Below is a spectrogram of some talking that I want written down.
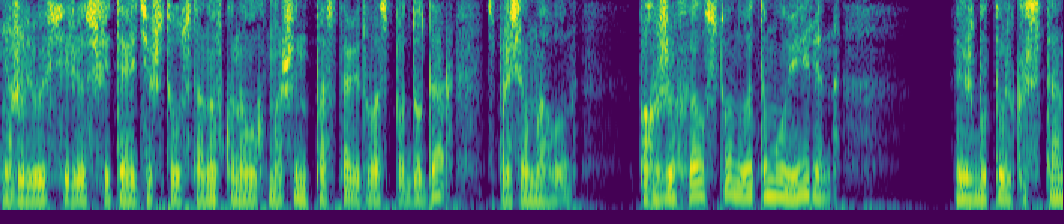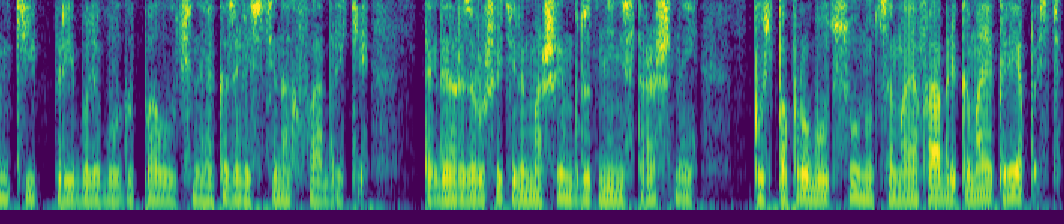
«Неужели вы всерьез считаете, что установка новых машин поставит вас под удар?» — спросил Малон. «Похоже, Хелстон в этом уверен. Лишь бы только станки прибыли благополучно и оказались в стенах фабрики. Тогда разрушители машин будут мне не страшны. Пусть попробуют сунуться, моя фабрика, моя крепость».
